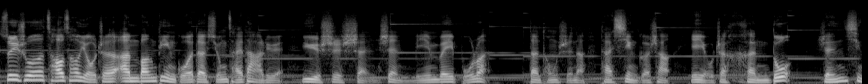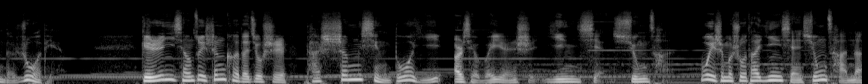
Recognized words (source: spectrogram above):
虽说曹操有着安邦定国的雄才大略，遇事审慎，临危不乱。但同时呢，他性格上也有着很多人性的弱点，给人印象最深刻的就是他生性多疑，而且为人是阴险凶残。为什么说他阴险凶残呢？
